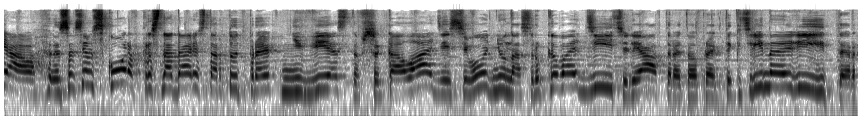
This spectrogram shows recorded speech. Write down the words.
Друзья, совсем скоро в Краснодаре стартует проект «Невеста в шоколаде». И сегодня у нас руководитель и автор этого проекта Екатерина Риттер,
